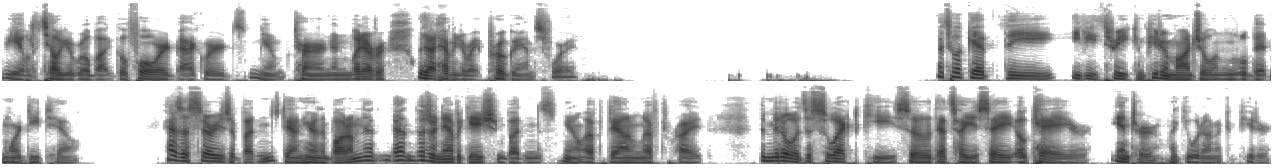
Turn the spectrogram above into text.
be able to tell your robot go forward, backwards, you know, turn, and whatever without having to write programs for it. Let's look at the EV3 computer module in a little bit more detail has a series of buttons down here on the bottom. That, that, those are navigation buttons, you know, up, down, left, right. The middle is a select key, so that's how you say OK or enter, like you would on a computer.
